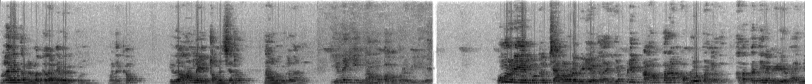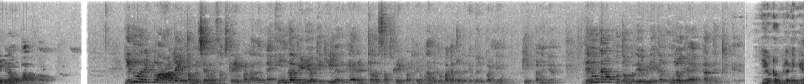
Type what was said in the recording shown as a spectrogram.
உலக தமிழ் மக்கள் அனைவருக்கும் வணக்கம். இது ஆன்லைன் தமிழ் சேனல் நான் உங்களான இன்னைக்கு நாம பார்க்க போற வீடியோ உங்களுடைய யூடியூப் சேனலோட வீடியோக்களை எப்படி ப்ராப்பரா அப்லோட் பண்றது? அதை பத்தின வீடியோவை இன்னைக்கு நம்ம பார்க்க போறோம். இது வரைக்கும் ஆன்லைன் தமிழ் சேனலை சப்ஸ்கிரைப் பண்ணாதவங்க இந்த வீடியோக்கு கீழே இருக்க ரெட் கலர் சப்ஸ்கிரைப் பண்ணலையும் அதுக்கு பக்கத்தில் இருக்க பெல் பண்ணியும் கிளிக் பண்ணுங்க. தினம் தினம் புத்தம் புதிய வீடியோக்கள் உங்களுக்காக காத்துட்டு இருக்கு. யூடியூப்ல நீங்க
